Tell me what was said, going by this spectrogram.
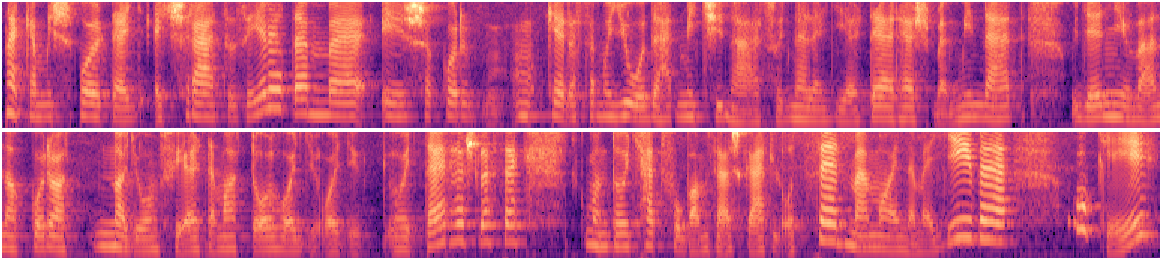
nekem is volt egy, egy srác az életemben, és akkor kérdeztem, hogy jó, de hát mit csinálsz, hogy ne legyél terhes, meg minden. Hát ugye nyilván akkor a, nagyon féltem attól, hogy, hogy, hogy terhes leszek, és mondta, hogy hát fogamzásgátlót szed, már majdnem egy éve, oké, okay,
